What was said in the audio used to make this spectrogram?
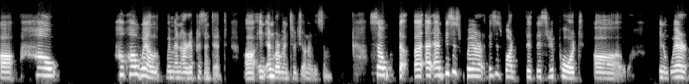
uh, how, how, how well women are represented uh, in environmental journalism. So, the, uh, and this is where, this is what this, this report, uh, you know, where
